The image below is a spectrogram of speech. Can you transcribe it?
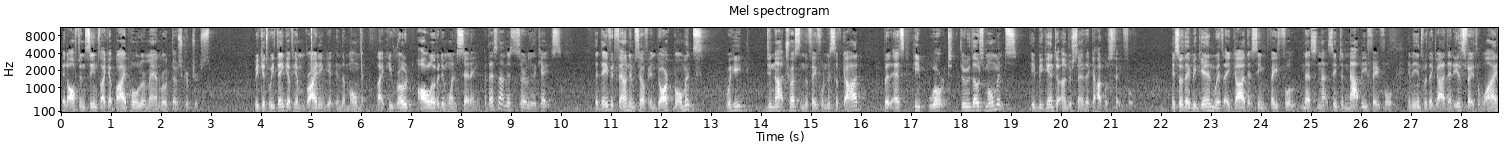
it often seems like a bipolar man wrote those scriptures because we think of him writing it in the moment. Like he wrote all of it in one setting. But that's not necessarily the case. That David found himself in dark moments where he did not trust in the faithfulness of God. But as he worked through those moments, he began to understand that God was faithful. And so they begin with a God that seemed faithful, that's not seemed to not be faithful, and ends with a God that is faithful. Why?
